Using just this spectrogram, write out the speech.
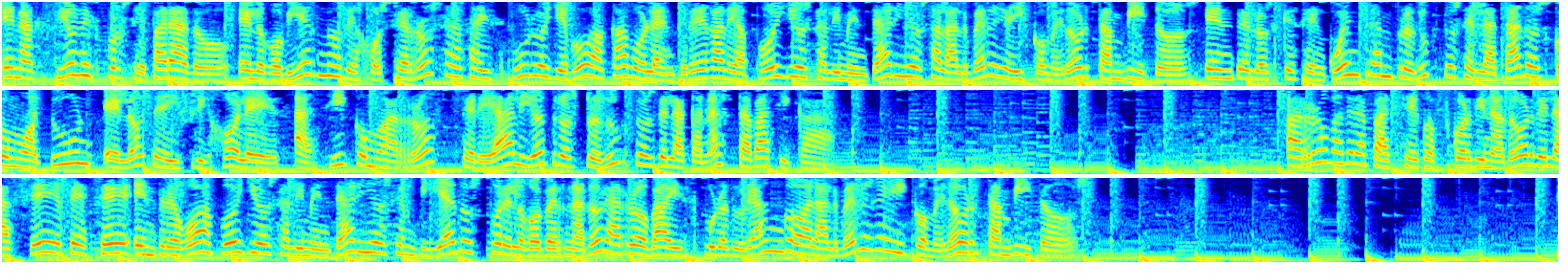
En acciones por separado, el gobierno de José Rosas Aispuro llevó a cabo la entrega de apoyos alimentarios al albergue y comedor Tambitos, entre los que se encuentran productos enlatados como atún, elote y frijoles, así como arroz, cereal y otros productos de la canasta básica. Arroba Drapachekov, coordinador de la CEPC, entregó apoyos alimentarios enviados por el gobernador arroba Ispuro Durango al albergue y comedor Tambitos.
